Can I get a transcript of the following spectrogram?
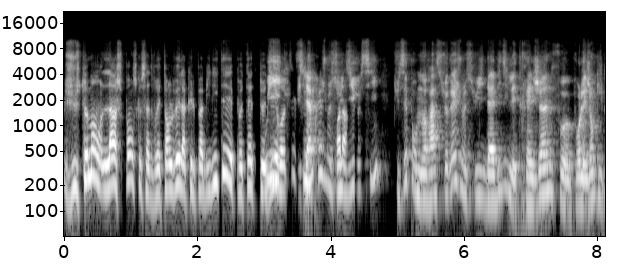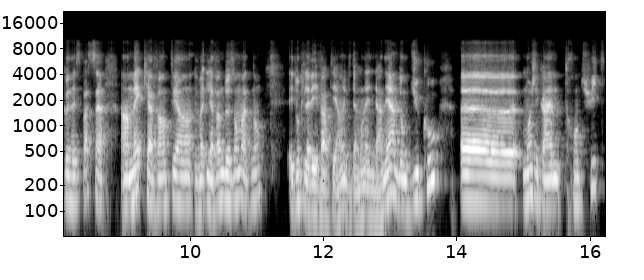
Justement, là, je pense que ça devrait t'enlever la culpabilité. Peut-être te dire, Oui et puis si après je me suis voilà. dit aussi, tu sais pour me rassurer, je me suis dit: «David il est très jeune», faut pour les gens qui le connaissent pas, c'est un un mec qui a 21 il a 22 ans maintenant et donc il avait 21 évidemment l'année dernière. Donc du coup, heu, moi j'ai quand même 38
